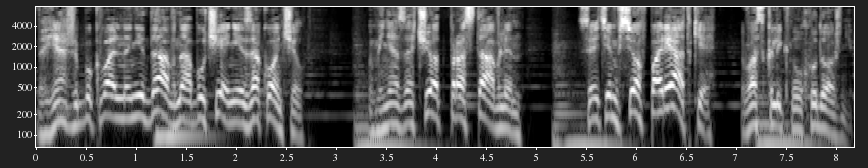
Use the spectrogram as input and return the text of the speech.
«Да я же буквально недавно обучение закончил. У меня зачет проставлен. С этим все в порядке», — воскликнул художник.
